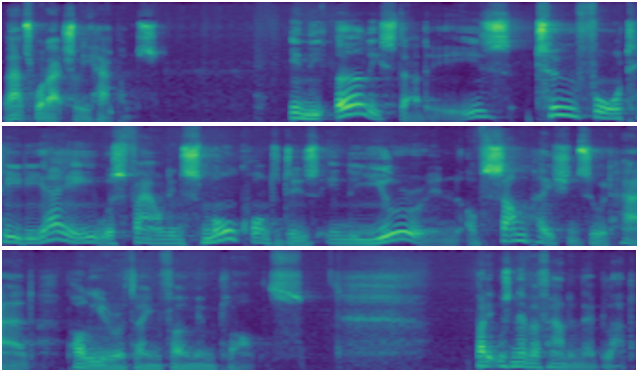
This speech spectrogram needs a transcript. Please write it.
That's what actually happens. In the early studies, 2,4-TDA was found in small quantities in the urine of some patients who had had polyurethane foam implants but it was never found in their blood.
